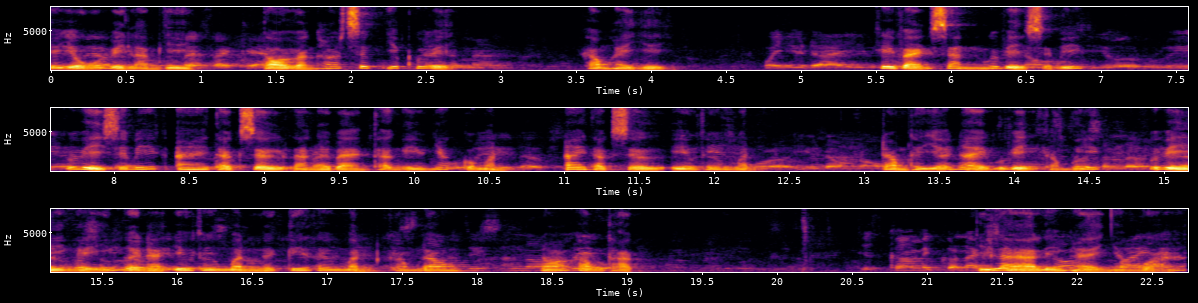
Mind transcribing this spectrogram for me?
cho dù quý vị làm gì. Tôi vẫn hết sức giúp quý vị. Không hề gì. Khi vãng sanh, quý vị sẽ biết quý vị sẽ biết ai thật sự là người bạn thân yêu nhất của mình, ai thật sự yêu thương mình. Trong thế giới này, quý vị không biết, quý vị nghĩ người này yêu thương mình, người kia thương mình, không đâu. Nó không thật. Chỉ là liên hệ nhân quả,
